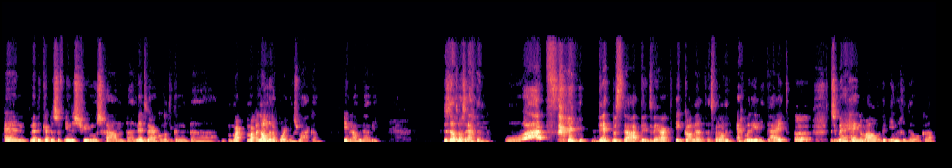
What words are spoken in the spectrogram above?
En met de Captains of Industry moest gaan eh, netwerken, omdat ik een, maar een landenrapport moest maken in Abu Dhabi. Dus dat was echt een dit bestaat, dit werkt, ik kan het, het verandert echt mijn realiteit. Eh, dus ik ben helemaal erin gedoken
